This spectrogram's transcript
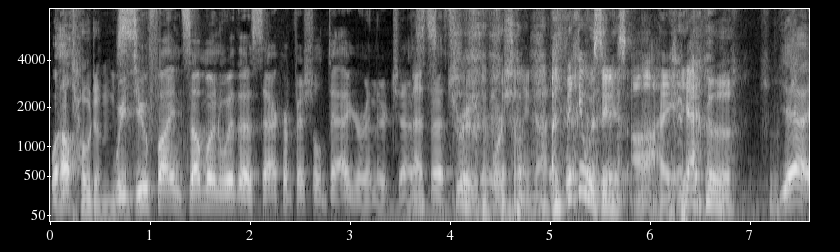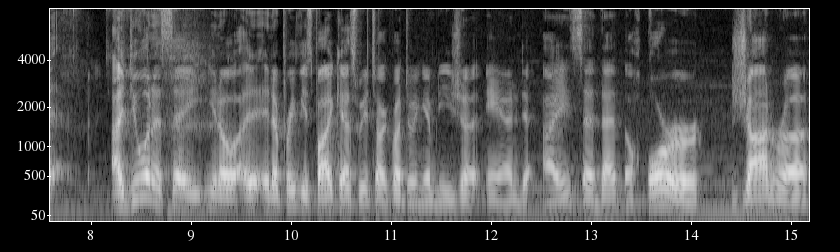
Well, Totems. we do find someone with a sacrificial dagger in their chest. that's, for true. sure. Fortunately not. I think it was in his eye. yeah. Yeah, I do want to say, you know, in a previous podcast we had talked about doing amnesia, and I said that the horror genre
